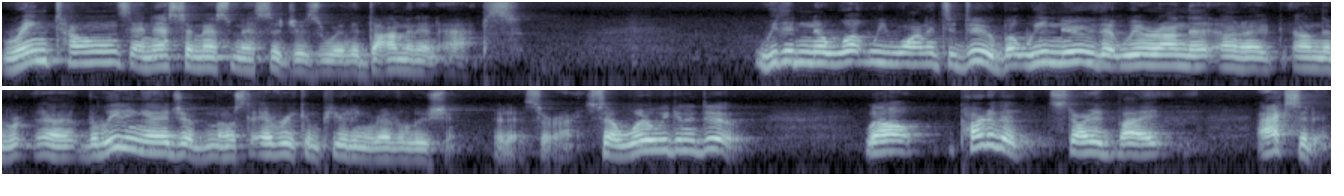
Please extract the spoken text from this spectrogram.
ringtones and SMS messages were the dominant apps we didn't know what we wanted to do, but we knew that we were on the, on, a, on the, uh, the leading edge of most every computing revolution at SRI. So what are we going to do? Well, part of it started by accident.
